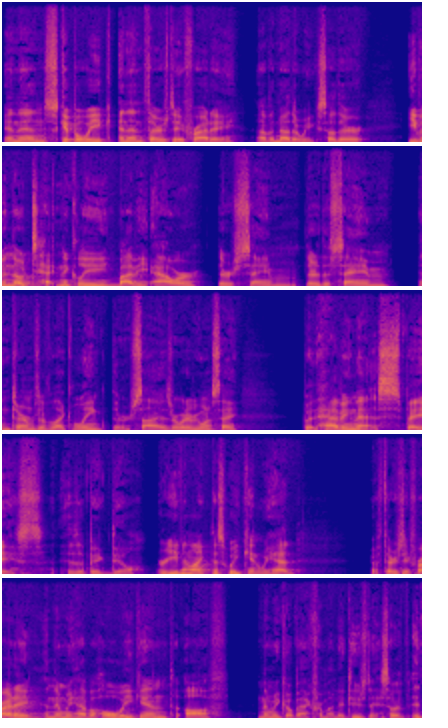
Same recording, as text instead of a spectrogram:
and then skip a week and then Thursday, Friday of another week. So they're even though technically by the hour they're same they're the same in terms of like length or size or whatever you want to say. But having that space is a big deal. Or even like this weekend, we had have Thursday, Friday, and then we have a whole weekend off, and then we go back for Monday, Tuesday. So it, it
